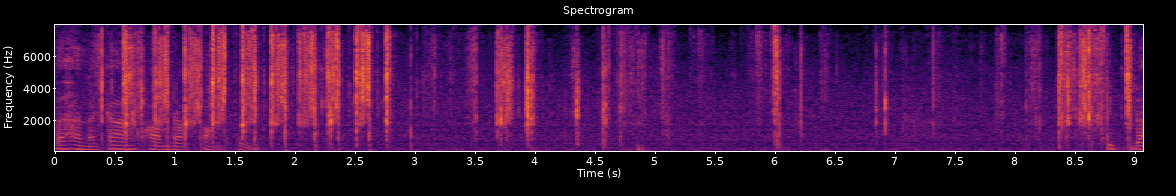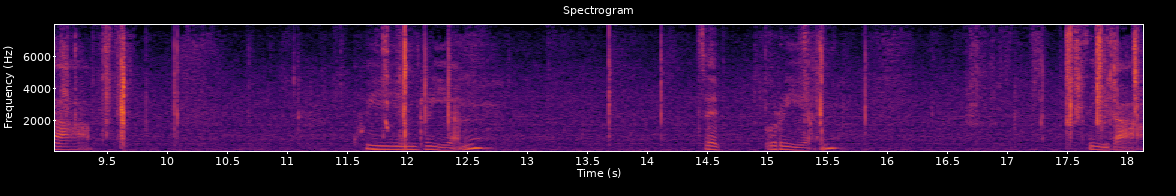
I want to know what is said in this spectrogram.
สถานการณ์ความรักฝั่งคุณสิบดาบ ควีนเหรียญเจ็ดเหรียญสี่ดาบ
